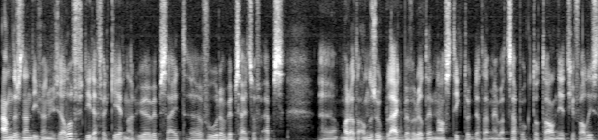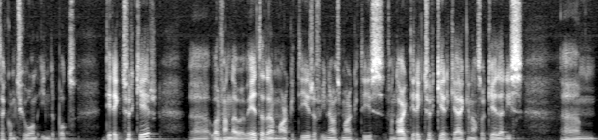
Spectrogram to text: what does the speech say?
anders dan die van uzelf, die dat verkeer naar uw website uh, voeren, websites of apps. Uh, maar uit onderzoek blijkt bijvoorbeeld en naast TikTok dat dat met WhatsApp ook totaal niet het geval is. Dat komt gewoon in de pot direct verkeer. Waarvan dat we weten dat marketeers of in-house marketeers vandaag direct verkeer kijken als oké, dat, is, um,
